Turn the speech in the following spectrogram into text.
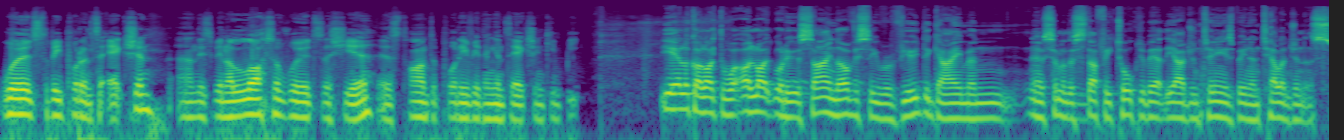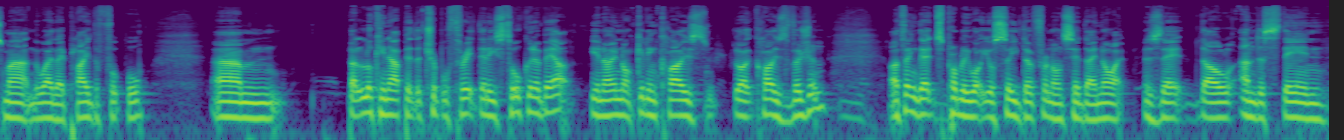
words to be put into action. And there's been a lot of words this year. It's time to put everything into action, Kimpy. Yeah, look, I like the I like what he was saying. They obviously reviewed the game, and you know, some of the stuff he talked about. The Argentinians being intelligent and smart in the way they played the football. Um, but looking up at the triple threat that he's talking about, you know, not getting closed like closed vision. I think that's probably what you'll see different on Saturday night is that they'll understand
